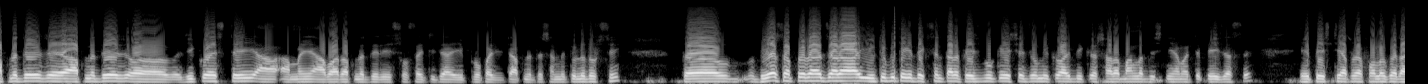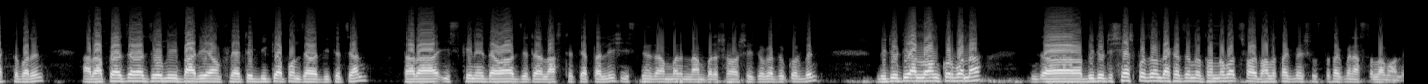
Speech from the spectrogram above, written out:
আপনাদের আপনাদের রিকোয়েস্টেই আমি আবার আপনাদের এই সোসাইটিটা এই প্রপার্টিটা আপনাদের সামনে তুলে ধরছি। তো বিয়ার্স আপনারা যারা ইউটিউবে থেকে দেখছেন, তারা ফেসবুকে এসে জমি ক্রয় বিক্রয় সারা বাংলাদেশ নিয়ে আমার একটা পেজ আছে। এই পেজটি আপনারা ফলো করে রাখতে পারেন। আর আপনারা যারা জমি, বাড়ি এবং ফ্ল্যাটে বিজ্ঞাপন যারা দিতে চান, তারা স্ক্রিনে দেওয়া যেটা লাস্টে তেতাল্লিশ স্ক্রিনে আমার নাম্বারে সরাসরি যোগাযোগ করবেন। ভিডিওটি আর লং করব না। ভিডিওটি শেষ পর্যন্ত দেখার জন্য ধন্যবাদ। সবাই ভালো থাকবেন, সুস্থ থাকবেন। আসসালামু আলাইকুম।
